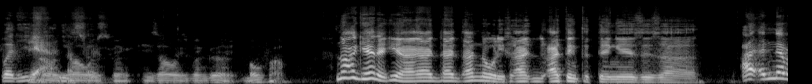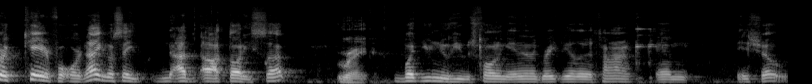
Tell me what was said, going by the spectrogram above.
but he's Yeah, he's he's- always been he's always been good. Both of them. No I get it yeah I I, I know what he's I, I think the thing is is uh I, I never cared for Orton. I ain't gonna say I, I thought he sucked, right but you knew he was phoning it in a great deal of the time, and it showed.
